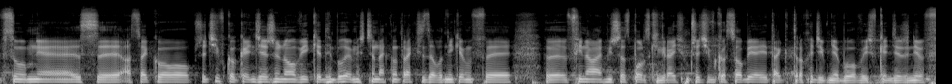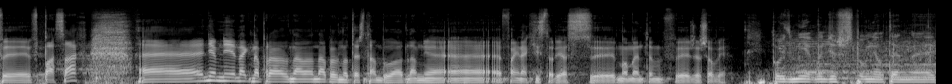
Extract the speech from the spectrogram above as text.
w sumie z Aseko przeciwko Kędzierzynowi, kiedy byłem jeszcze na kontrakcie z zawodnikiem w, w finałach Mistrzostw Polski. Graliśmy przeciwko sobie i tak trochę dziwnie było wyjść w Kędzierzynie w, w pasach. Niemniej jednak na, na, na pewno też tam była dla mnie fajna historia z momentem w Rzeszowie. Powiedz mi, jak będziesz wspominał ten e,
